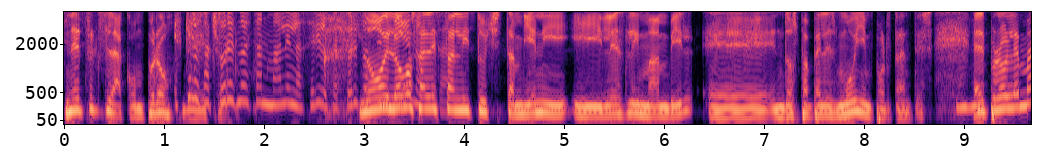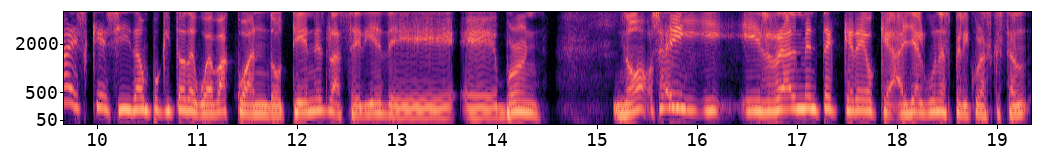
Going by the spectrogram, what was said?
Netflix la compró. Es que los hecho. actores no están mal en la serie, los actores No, y luego bien, sale. Stanley Tucci también y, y Leslie Manville eh, en dos papeles muy importantes. El problema es que sí da un poquito de hueva cuando tienes la serie de eh, Burn. ¿No? O sea, Sí. y, y- y realmente creo que hay algunas películas que están,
